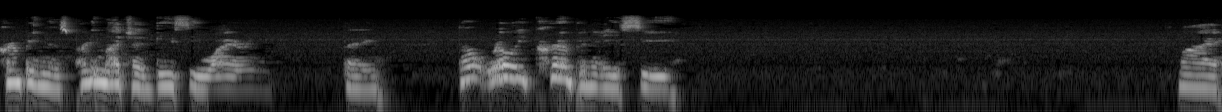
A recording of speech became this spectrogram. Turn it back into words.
Crimping is pretty much a DC wiring thing. Don't really crimp an AC. my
